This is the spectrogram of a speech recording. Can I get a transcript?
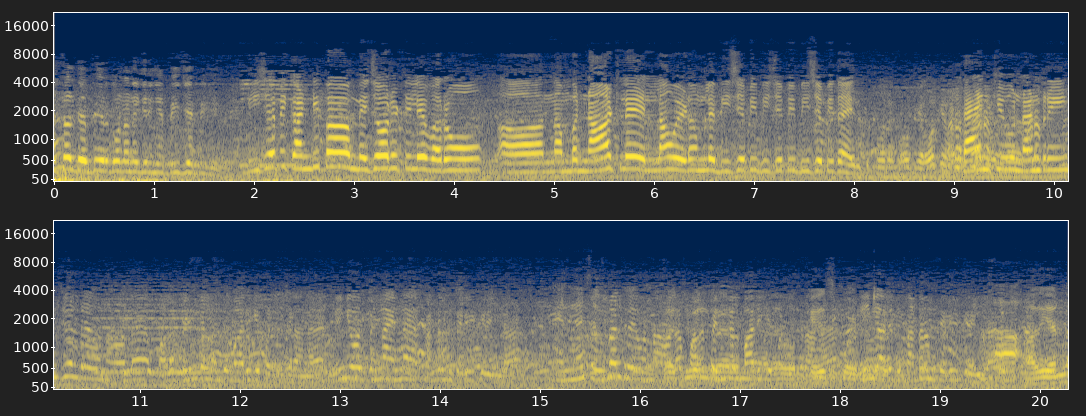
ரிசல்ட் எப்படி இருக்கும்னு நினைக்கிறீங்க பிஜேபிக்கு பிஜேபி கண்டிப்பா மெஜாரிட்டிலே வரும். நம்ம நாட்டில் எல்லா இடம்ல பிஜேபி பிஜேபி பிஜேபி தான் இருக்கு போறோம். ஓகே ஓகே தேங்க்யூ நன்றி. பல பெண்கள் வந்து பாதிக்கப்பட்டிருக்கிறாங்க. நீங்க ஒரு பெண்ணா என்ன கண்டனம் அது என்ன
